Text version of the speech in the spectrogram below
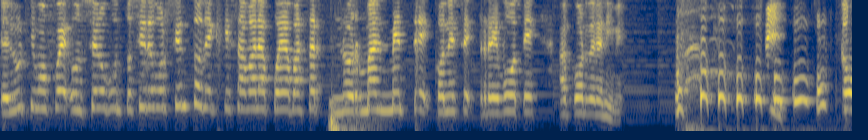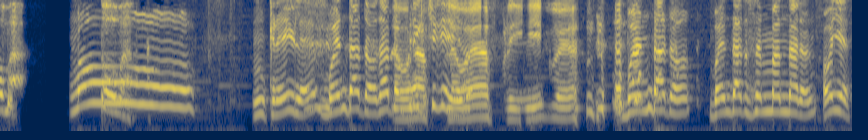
El último fue un 0.7% de que esa bala pueda pasar normalmente con ese rebote acorde al anime. Sí, toma. No. Toma. Increíble, ¿eh? Buen dato, La dato freak, chiquillo. freak, weón. Buen dato, buen dato se mandaron. Oye,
